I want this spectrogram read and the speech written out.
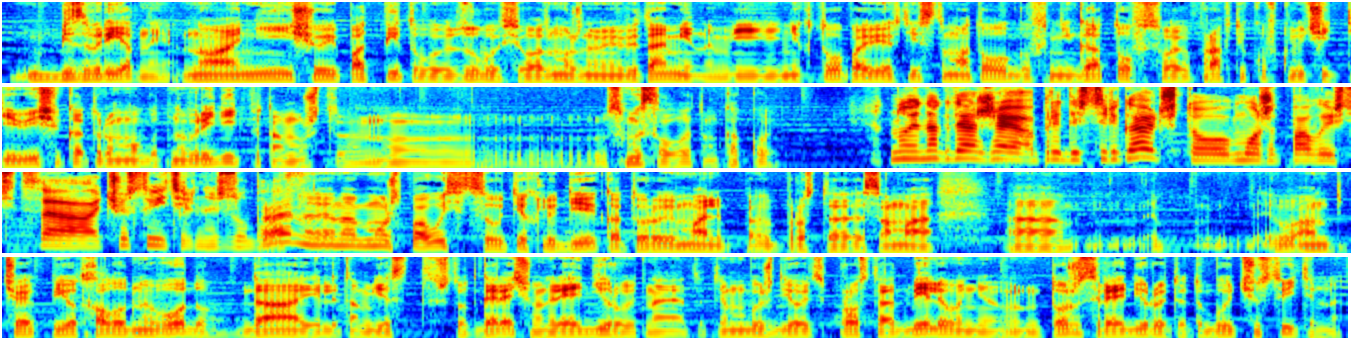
безвредные, но они еще и подпитывают зубы всевозможными витаминами. И никто, поверьте, из стоматологов не готов в свою практику включить те вещи, которые могут навредить, потому что ну, смысл в этом какой? Но иногда же предостерегают, что может повыситься чувствительность зубов. Правильно, она может повыситься у тех людей, которые эмаль просто сама а, он, человек пьет холодную воду, да, или там ест что-то горячее, он реагирует на это. Ты ему будешь делать просто отбеливание, он тоже среагирует, это будет чувствительно.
